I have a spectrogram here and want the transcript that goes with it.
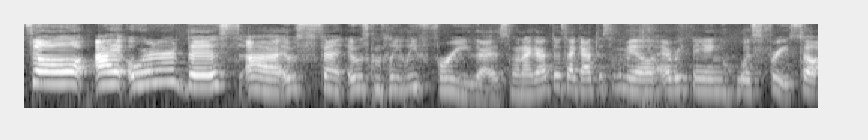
So I ordered this. Uh, it was sent. It was completely free, you guys. When I got this, I got this in the mail. Everything was free. So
